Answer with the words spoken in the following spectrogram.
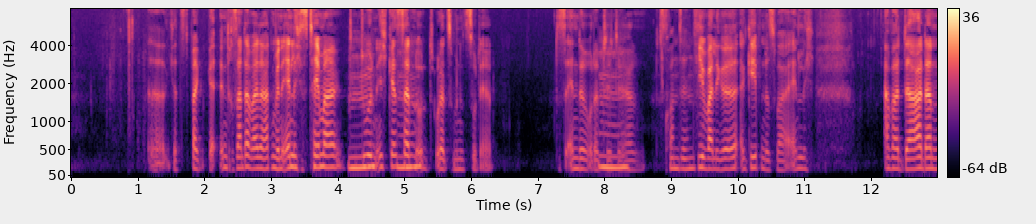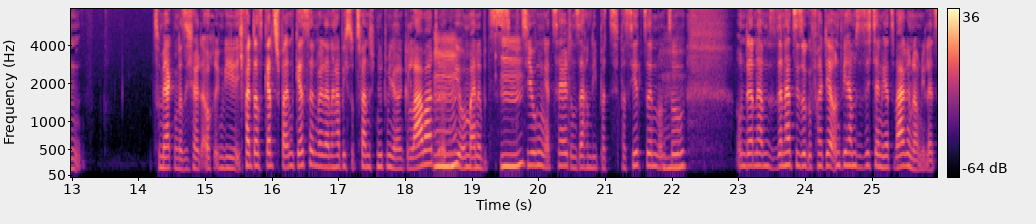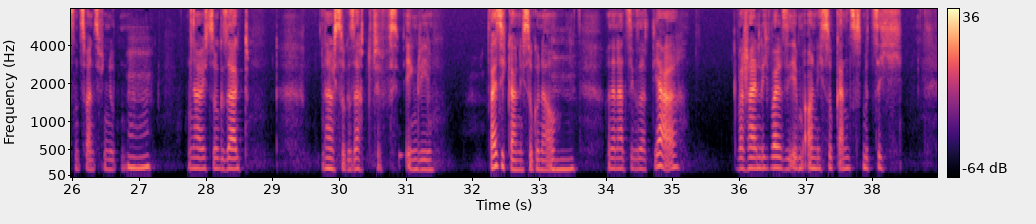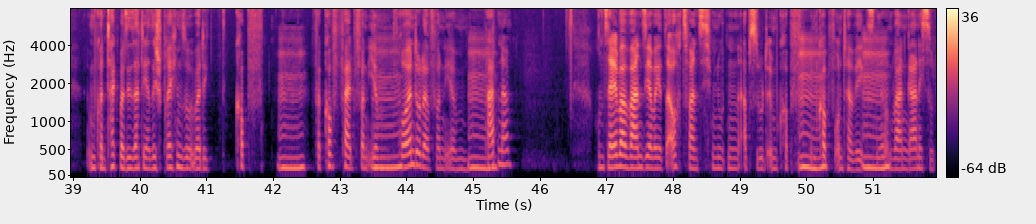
äh, jetzt bei, interessanterweise hatten wir ein ähnliches Thema, mhm. du und ich gestern, mhm. und, oder zumindest so der, das Ende oder mhm. der, das Konsens. jeweilige Ergebnis war ähnlich. Aber da dann zu merken, dass ich halt auch irgendwie, ich fand das ganz spannend gestern, weil dann habe ich so 20 Minuten wieder gelabert, mhm. irgendwie um meine Be mhm. Beziehungen erzählt und Sachen, die passiert sind und mhm. so. Und dann, haben, dann hat sie so gefragt, ja, und wie haben sie sich denn jetzt wahrgenommen, die letzten 20 Minuten? Mhm. Dann habe ich so gesagt, dann habe ich so gesagt, irgendwie weiß ich gar nicht so genau. Mhm. Und dann hat sie gesagt, ja, wahrscheinlich, weil sie eben auch nicht so ganz mit sich im Kontakt, weil sie sagte, ja, sie sprechen so über die Kopf, mhm. Verkopftheit von ihrem mhm. Freund oder von ihrem mhm. Partner. Und selber waren sie aber jetzt auch 20 Minuten absolut im Kopf, im mhm. Kopf unterwegs ne, mhm. und waren gar nicht so,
